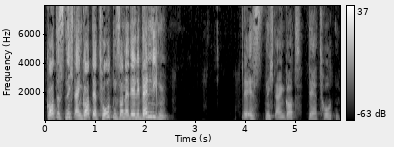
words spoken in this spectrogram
Gott ist nicht ein Gott der Toten, sondern der Lebendigen. Er ist nicht ein Gott der Toten.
